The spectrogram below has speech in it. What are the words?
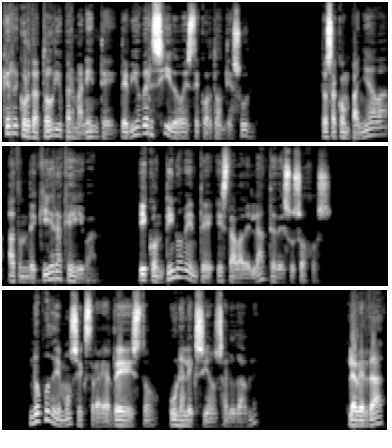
Qué recordatorio permanente debió haber sido este cordón de azul. Los acompañaba a donde quiera que iban, y continuamente estaba delante de sus ojos. ¿No podemos extraer de esto una lección saludable? La verdad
